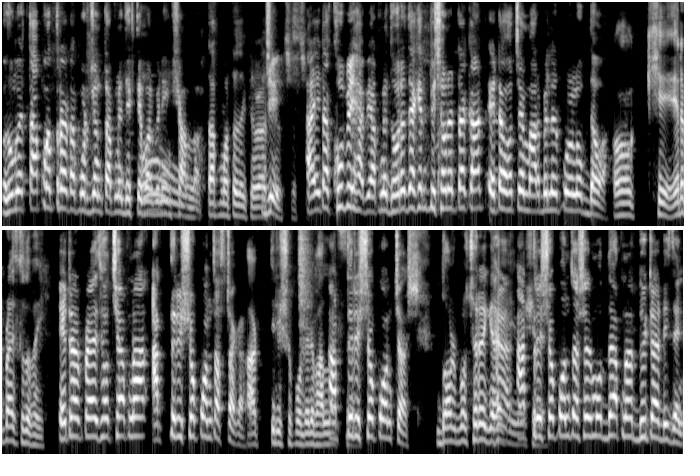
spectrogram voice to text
রুমের তাপমাত্রাটা পর্যন্ত আপনি দেখতে পারবেন ইনশাল্লাহ তাপমাত্রা দেখতে পারবেন জি। আচ্ছা আচ্ছা। আর এটা খুবই হ্যাভি আপনি ধরে দেখেন পিছনেরটা কাট এটা হচ্ছে মার্বেলের প্রলোভ দেওয়া। ওকে এটা প্রাইস কত ভাই? এটার প্রাইস হচ্ছে আপনার আটত্রিশশো পঞ্চাশ টাকা। আটত্রিশশো পঞ্চাশ ভালো লাগছে। আটত্রিশশো পঞ্চাশ। দশ বছরের গ্যারান্টি আটত্রিশশো পঞ্চাশের মধ্যে আপনার দুইটা ডিজাইন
